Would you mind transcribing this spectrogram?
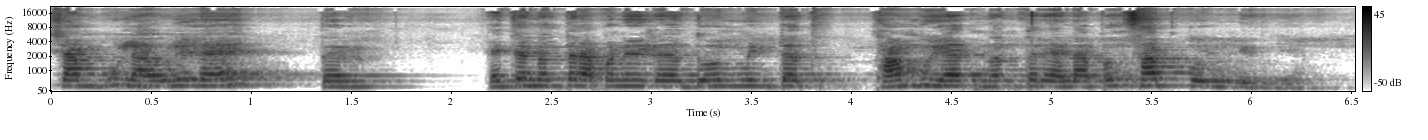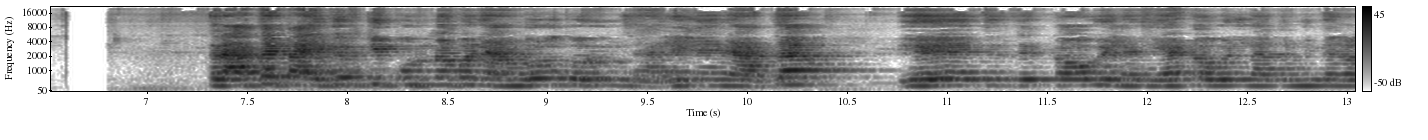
शॅम्पू लावलेला आहे. तर त्याच्यानंतर आपण याला दोन मिनिटात थांबूयात. नंतर याला आपण साफ करून घेऊया. तर आता टायगरची पूर्णपणे आंघोळ करून झालेली आहे. आणि आता हे टॉवेल आणि या टॉवेलने आता मी त्याला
